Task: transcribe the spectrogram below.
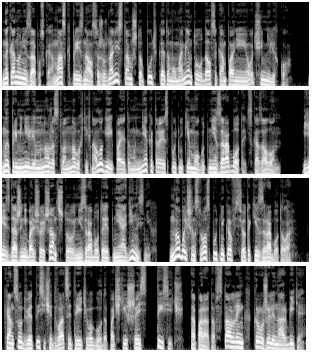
Накануне запуска Маск признался журналистам, что путь к этому моменту удался компании очень нелегко. Мы применили множество новых технологий, поэтому некоторые спутники могут не заработать, сказал он. Есть даже небольшой шанс, что не заработает ни один из них. Но большинство спутников все-таки заработало. К концу 2023 года почти 6 тысяч аппаратов Starlink кружили на орбите,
